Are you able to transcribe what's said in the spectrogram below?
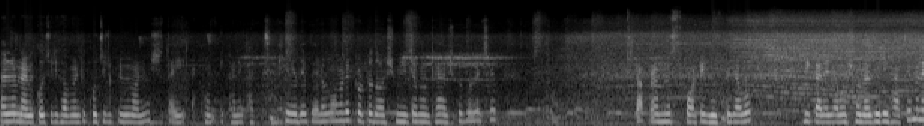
আমি বললাম না আমি কচুরি খাব না, একটু কচুরি প্রেমী মানুষ তাই এখন এখানে খাচ্ছি খেয়ে দিয়ে বেরোবো। আমাদের টোটো দশ মিনিটের মধ্যে আসবে বলেছে। তারপর আমরা স্পটে ঘুরতে যাব। বিকালে যাব সোনাঝুরি হাটে মানে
